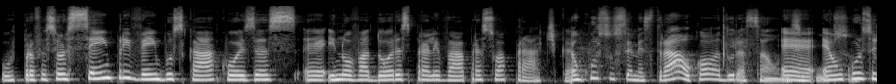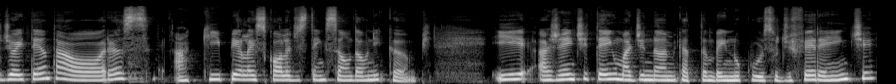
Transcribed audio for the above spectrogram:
o professor sempre vem buscar coisas é, inovadoras para levar para a sua prática. É um curso semestral? Qual a duração desse é, curso? É um curso de 80 horas aqui pela Escola de Extensão da Unicamp. E a gente tem uma dinâmica também no curso diferente,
